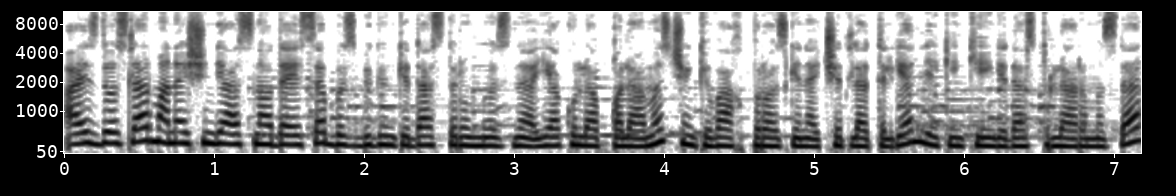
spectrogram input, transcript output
Aziz do'stlar mana shunday asnoda esa biz bugungi dasturimizni yakunlab qolamiz chunki vaqt birozgina chetlatilgan lekin keyingi dasturlarimizda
